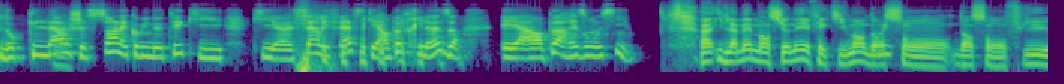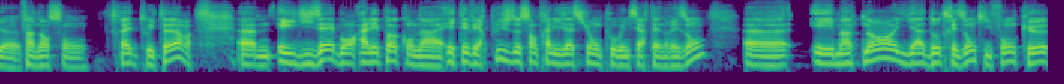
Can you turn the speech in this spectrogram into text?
Donc là, je sens la communauté qui qui serre les fesses, qui est un peu frileuse et a un peu à raison aussi. Euh, il l'a même mentionné effectivement dans son dans son flux, euh, enfin dans son thread Twitter, euh, et il disait bon à l'époque on a été vers plus de centralisation pour une certaine raison et maintenant, il y a d'autres raisons qui font que,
